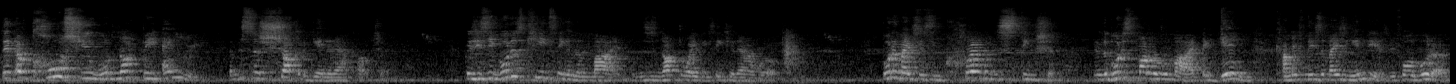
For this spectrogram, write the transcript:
then of course you would not be angry. And this is a shock again in our culture. Because you see, Buddha's key thing in the mind, this is not the way we think in our world. Buddha makes this incredible distinction. In the Buddhist model of the mind, again, coming from these amazing Indians before Buddha,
